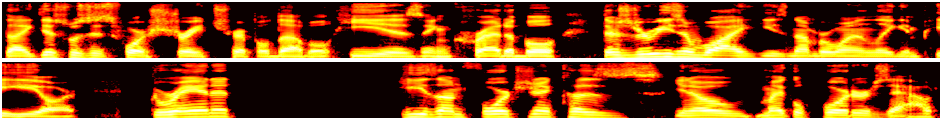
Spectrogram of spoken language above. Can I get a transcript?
Like this was his fourth straight triple double. He is incredible. There's a reason why he's number one in league in PER. Granted, he's unfortunate because you know Michael Porter's out.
